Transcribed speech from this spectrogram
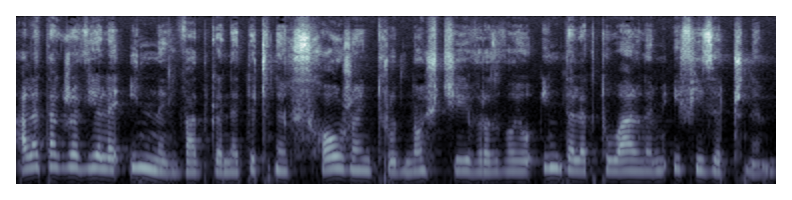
ale także wiele innych wad genetycznych, schorzeń, trudności w rozwoju intelektualnym i fizycznym.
